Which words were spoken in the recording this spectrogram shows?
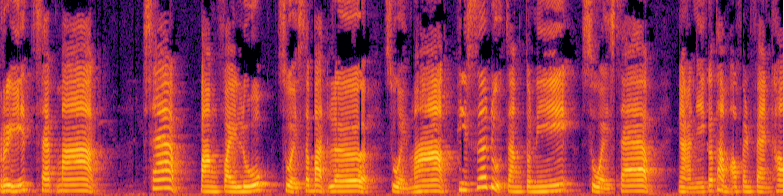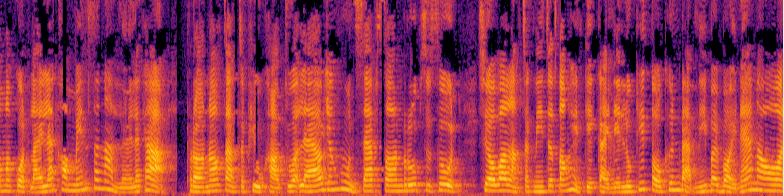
กรี๊ดแซบมาก แซบปังไฟลุก สวยสะบัดเลอ สวยมากผีเสื้อดุจังตัวนี้ สวยแซบงานนี้ก็ทำเอาแฟนๆ เข้ามากดไลค์และคอมเมนต์สนั่นเลยแหละค่ะ เพราะนอกจากจะผิวขาวจั๊วแล้วยังหุ่นแซบซ้อนรูปสุดๆ เชื่อว่าหลังจากนี้จะต้องเห็นเก๋ไก่ในลุคที่โตขึ้นแบบนี้บ่อยๆ แน่นอน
